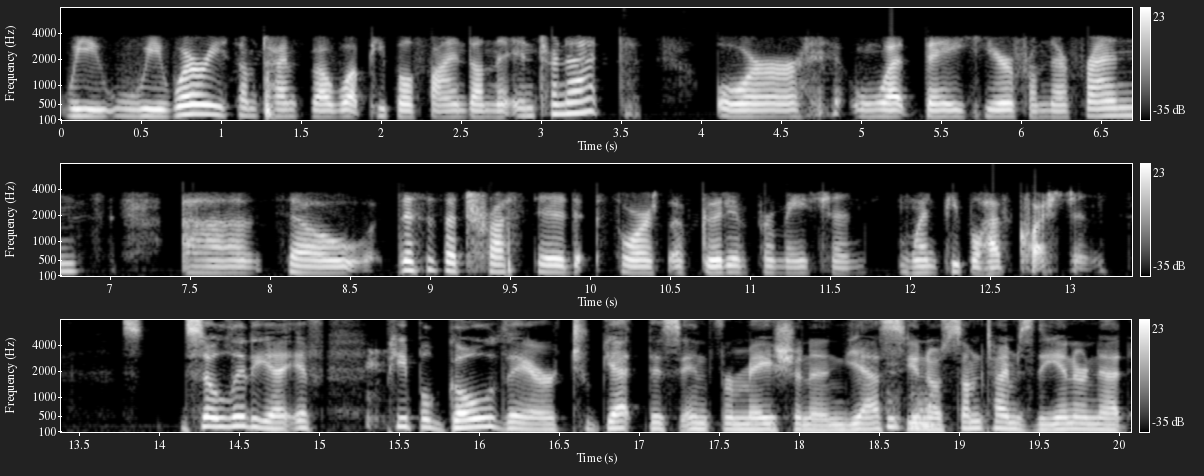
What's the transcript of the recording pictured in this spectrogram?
we we worry sometimes about what people find on the internet or what they hear from their friends. Uh, so this is a trusted source of good information when people have questions. So, Lydia, if people go there to get this information, and yes, mm-hmm. you know, sometimes the internet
